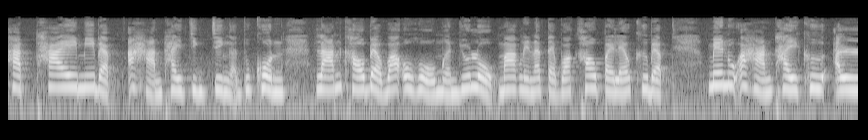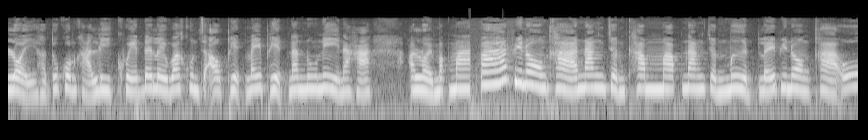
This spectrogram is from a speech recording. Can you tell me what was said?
ผัดไทยมีแบบอาหารไทยจริง ๆอะทุกคนร้านเขาแบบว่าโอ้โห เหมือนยุโรปมากเลยนะ แต่ว่าเข้าไปแล้วคือแบบเมนูอาหารไทยคืออร่อยค่ะทุกคนค่ะรีเควสได้เลยว่าคุณจะเอาเผ็ดไม่เผ็ดนั่นนู่นนี่นะคะ อร่อยมากๆป้าพี่น้องค่ะนั่งจนคำมับนั่งจนมืดเลยพี่น้องค่ะโอ้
